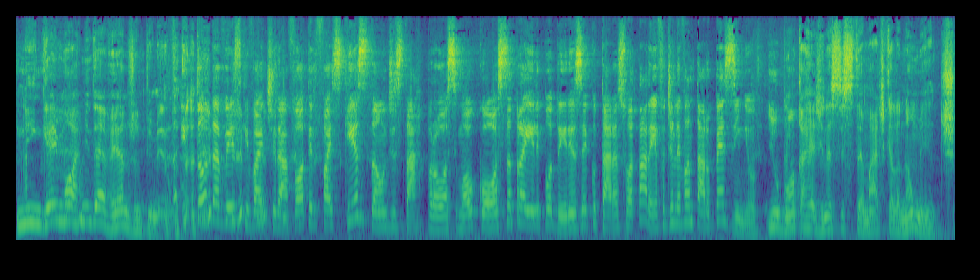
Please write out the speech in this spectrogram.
Ninguém morre me devendo, Júnior Pimenta. E toda vez que vai tirar a foto, ele faz questão de estar próximo ao Costa para ele poder executar a sua tarefa de levantar o pezinho. E o bom é que a Regina é sistemática, ela não mente.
